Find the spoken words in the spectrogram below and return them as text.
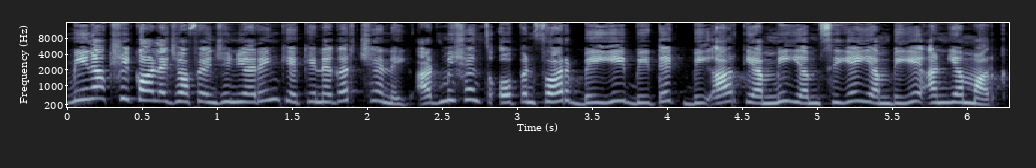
Meenakshi college of engineering K Nagar Chennai admissions open for BE BTech BArch ME MCA MBA and MArch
